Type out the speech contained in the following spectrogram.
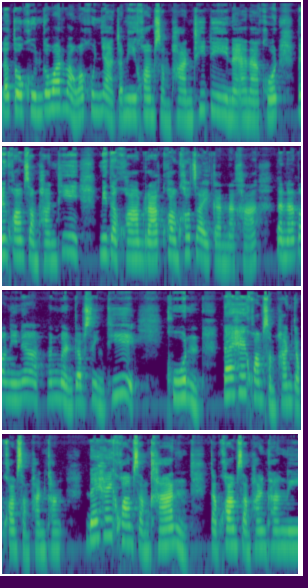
แล้วตัวคุณก็วาดหวังว่าคุณอยากจะมีความสัมพันธ์ที่ดีในอนาคต เป็นความสัมพันธ์ที่มีแต่ความรักความเข้าใจกันนะคะ แต่ณตอนนี้เนี่ยมันเหมือนกับสิ่งที่คุณได้ให้ความสัมพันธ์กับความสัมพันธ์ครั้งได้ให้ความสำคัญกับความสัมพันธ์ครั้งนี้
